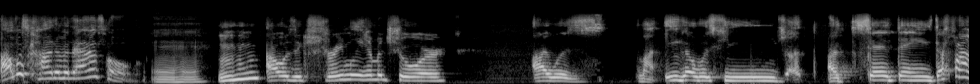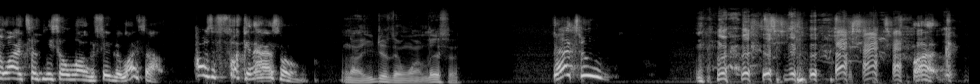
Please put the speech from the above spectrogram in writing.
I was kind of an asshole. Mm-hmm. Mm-hmm. I was extremely immature. I was my ego was huge. I, I said things. That's probably why it took me so long to figure life out. I was a fucking asshole. No, you just didn't want to listen. That too. Fuck.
